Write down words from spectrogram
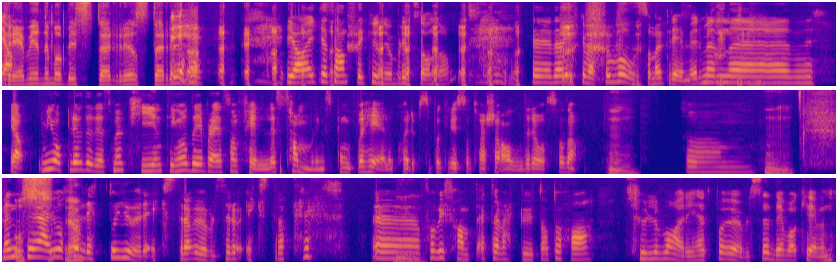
ja. Premiene må bli større og større, da. Ja, ikke sant. Det kunne jo blitt sånn òg. Det har ikke vært så voldsomme premier, men eh, ja. Vi opplevde det som en fin ting, og det ble et sånn felles samlingspunkt for hele korpset på kryss og tvers av aldre også, da. Mm. Så, Mm. men også, det er jo også ja. lett å gjøre ekstra øvelser og ekstra treff. Eh, Mm. For vi fant etter hvert ut at å ha full varighet på øvelse, det var krevende.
